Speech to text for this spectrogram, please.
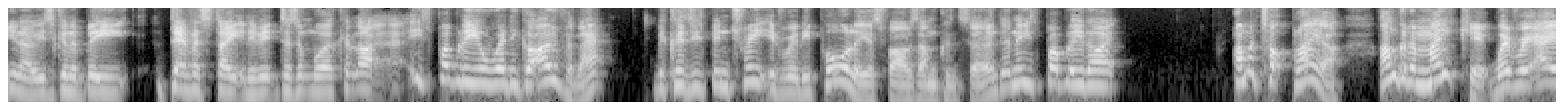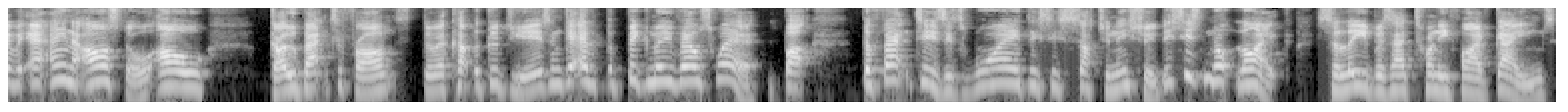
you know, he's going to be devastated if it doesn't work. Like he's probably already got over that because he's been treated really poorly, as far as I'm concerned. And he's probably like I'm a top player. I'm going to make it. Whether it, it, ain't at Arsenal, I'll go back to France, do a couple of good years, and get a, a big move elsewhere. But the fact is, is why this is such an issue. This is not like Saliba's had 25 games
